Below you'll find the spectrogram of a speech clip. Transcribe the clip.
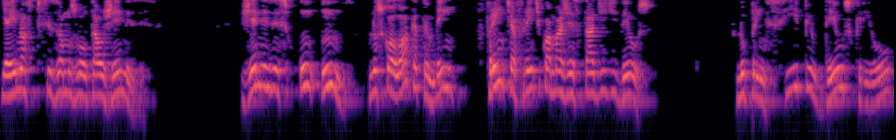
E aí nós precisamos voltar ao Gênesis Gênesis 1:1 nos coloca também frente a frente com a majestade de Deus. No princípio, Deus criou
